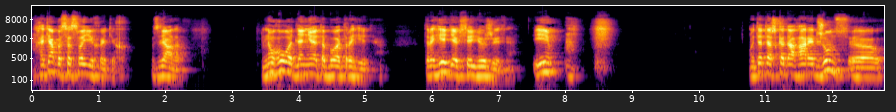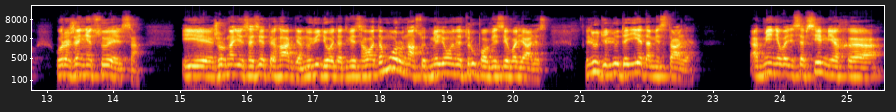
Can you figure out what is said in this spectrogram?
Хотя бы со своих этих взглядов. Но голод для нее это была трагедия. Трагедия всей ее жизни. И вот это ж когда Гарри Джонс, э, уроженец Уэльса, и журналист газеты «Гардиан» увидел этот весь голодомор, у нас тут миллионы трупов везде валялись. Люди людоедами стали. Обменивались в семьях э,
